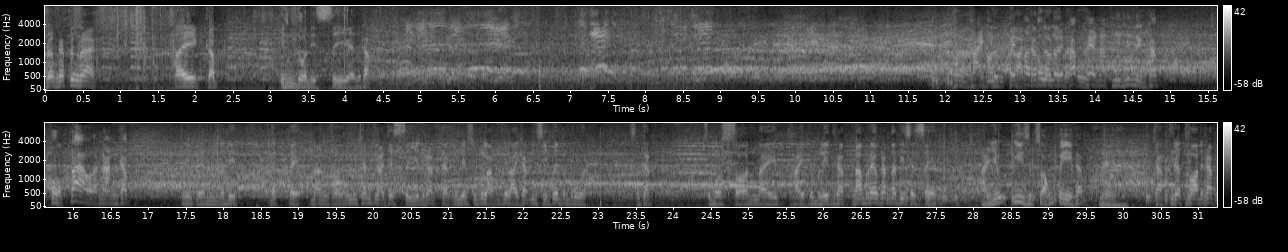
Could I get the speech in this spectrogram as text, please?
เริ่มครับครึ่งแรก ไทยกับอินโดนีเซียนะครับไทยก็เป็นประตูเลยครับ แค่นาทีที่หนึ่งครับปกเกล้าอนันต์ครับ นี่เป็นอดีตนักเตะดังของแชมป์กีฬาเจ็ดสีนะครับ จากโรงเรียนสุขุมวิทวิทยาลัยครับอินซีเพื่อนตำรวจสังกัดสโมสรในไทยพรีเมียร์ลีกครับนำเร็วครับนาทีเศษ อายุ 22 ปีครับนี่ๆจากธีรทรนะครับ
